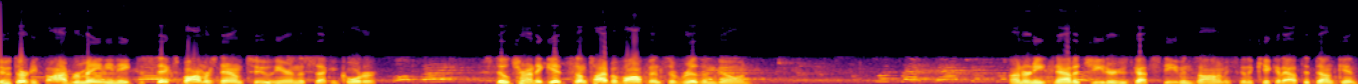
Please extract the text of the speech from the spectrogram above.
2.35 remaining, 8 to 6. Bombers down two here in the second quarter. Still trying to get some type of offensive rhythm going. Underneath now to Jeter, who's got Stevens on him. He's going to kick it out to Duncan.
